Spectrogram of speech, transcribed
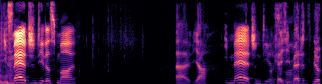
Imagine dir das mal. Äh, ja. Imagine dir das Okay, ich mal. imagine mir.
